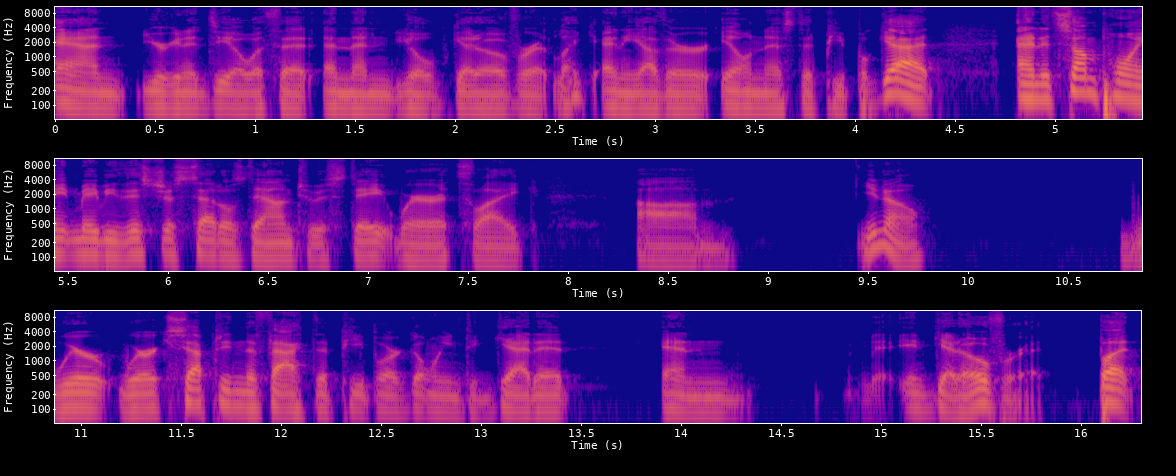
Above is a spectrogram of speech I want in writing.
and you're going to deal with it and then you'll get over it like any other illness that people get. And at some point maybe this just settles down to a state where it's like um you know we're we're accepting the fact that people are going to get it and, and get over it. But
